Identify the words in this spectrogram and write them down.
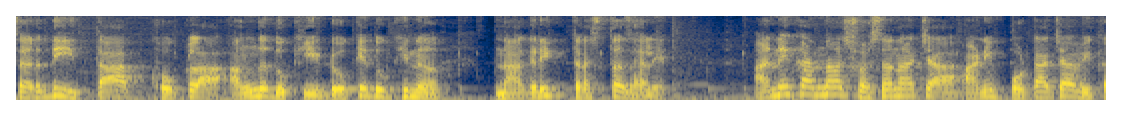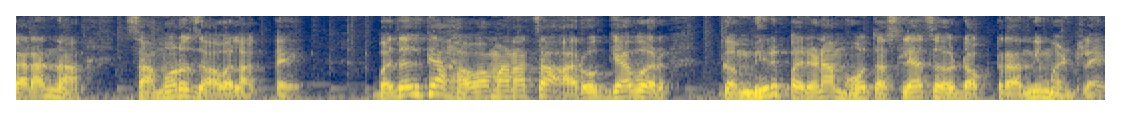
सर्दी ताप खोकला अंगदुखी डोकेदुखीनं नागरिक त्रस्त झालेत. अनेकांना श्वसनाच्या आणि पोटाच्या विकारांना सामोरं जावं लागतंय. बदलत्या हवामानाचा आरोग्यावर गंभीर परिणाम होत असल्याचं डॉक्टरांनी म्हटलंय.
